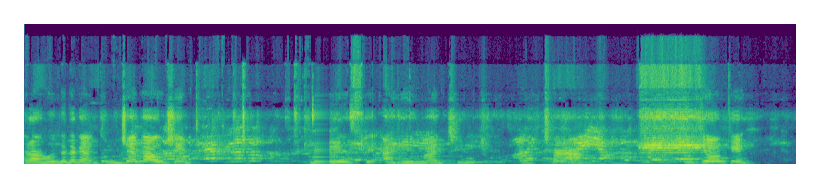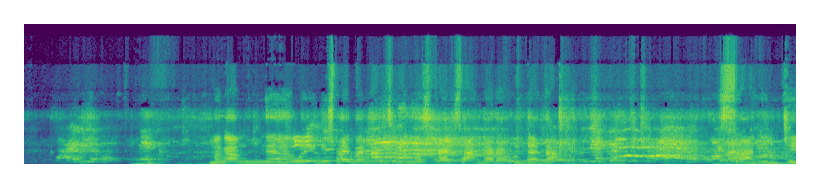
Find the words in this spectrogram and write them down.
राहुल दादा काय तुमच्या गावची आहे माझी. अच्छा. ओके ओके मग आम वहिनी साहेबांना आमचा नमस्कार सांगा राहुल दादा. साहिल जे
